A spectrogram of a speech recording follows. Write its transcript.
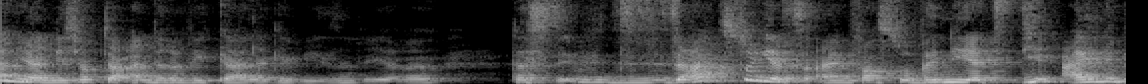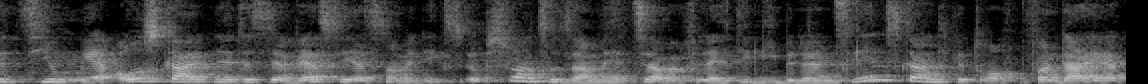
man ja nicht, ob der andere Weg geiler gewesen wäre. Das sagst du jetzt einfach so. Wenn du jetzt die eine Beziehung mehr ausgehalten hättest, dann wärst du jetzt noch mit XY zusammen, hättest du aber vielleicht die Liebe deines Lebens gar nicht getroffen. Von daher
